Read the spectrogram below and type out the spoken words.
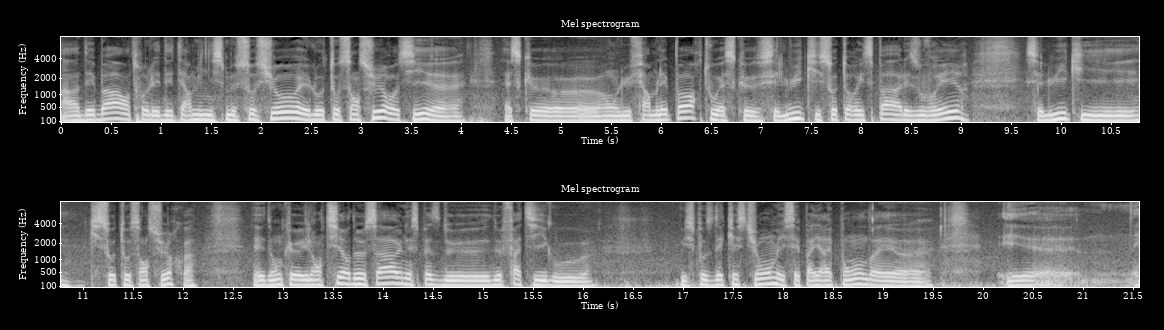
à, un débat entre les déterminismes sociaux et l'autocensure aussi. Euh, est-ce que euh, on lui ferme les portes ou est-ce que c'est lui qui s'autorise pas à les ouvrir? C'est lui qui, qui s'autocensure quoi. Et donc euh, il en tire de ça une espèce de, fatigue où, où, il se pose des questions mais il sait pas y répondre et, et, euh,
